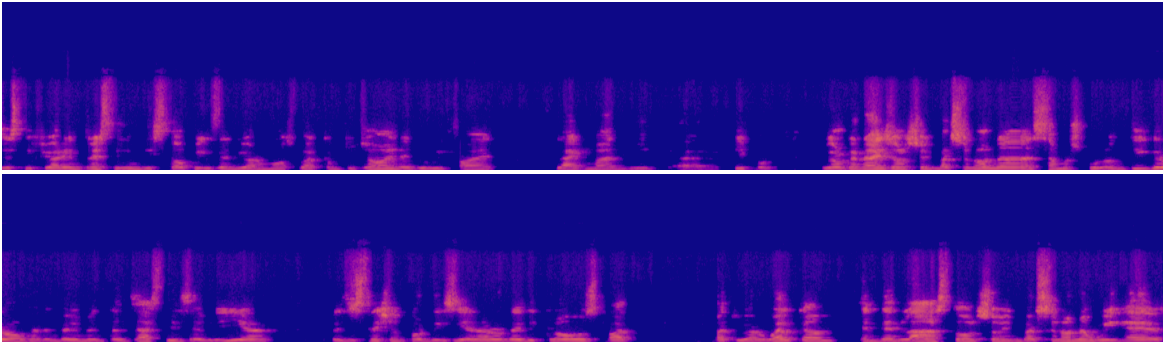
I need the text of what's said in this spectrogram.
just if you are interested in these topics, then you are most welcome to join and you will find like-minded uh, people. We organize also in Barcelona a summer school on degrowth and environmental justice every year. Registration for this year are already closed, but but you are welcome. And then last, also in Barcelona, we have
